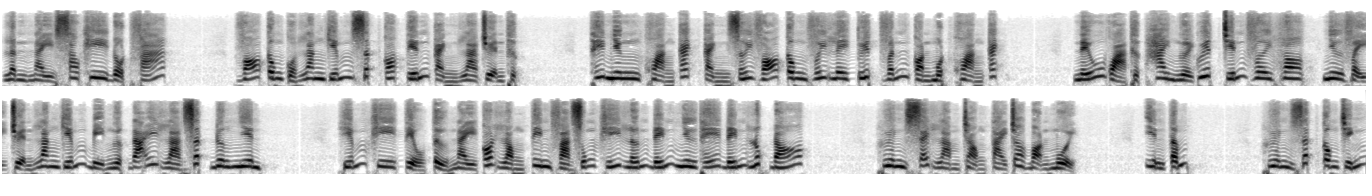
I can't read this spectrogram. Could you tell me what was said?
Lần này sau khi đột phá. Võ công của Lăng Kiếm rất có tiến cảnh là chuyện thực. Thế nhưng khoảng cách cảnh giới võ công với Lê Tuyết vẫn còn một khoảng cách. Nếu quả thực hai người quyết chiến vơi ho, như vậy chuyện lăng kiếm bị ngược đãi là rất đương nhiên. Hiếm khi tiểu tử này có lòng tin và dũng khí lớn đến như thế đến lúc đó. Huyên sẽ làm trọng tài cho bọn muội Yên tâm. Huyên rất công chính.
